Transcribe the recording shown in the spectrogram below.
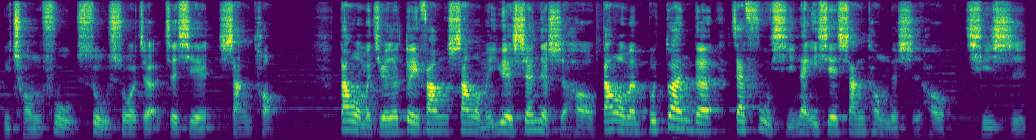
你重复诉说着这些伤痛。当我们觉得对方伤我们越深的时候，当我们不断的在复习那一些伤痛的时候，其实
